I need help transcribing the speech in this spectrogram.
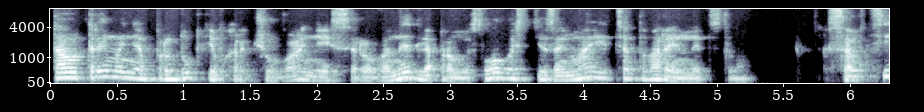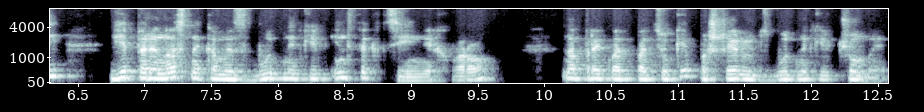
та отримання продуктів харчування і сировини для промисловості займається тваринництво. Савці є переносниками збудників інфекційних хвороб, наприклад, пацюки поширюють збудників чуми,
